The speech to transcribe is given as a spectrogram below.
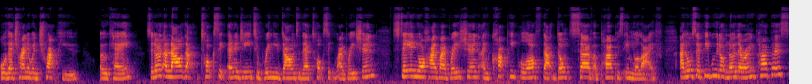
or they're trying to entrap you, okay? So don't allow that toxic energy to bring you down to their toxic vibration Stay in your high vibration and cut people off that don't serve a purpose in your life. And also people who don't know their own purpose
